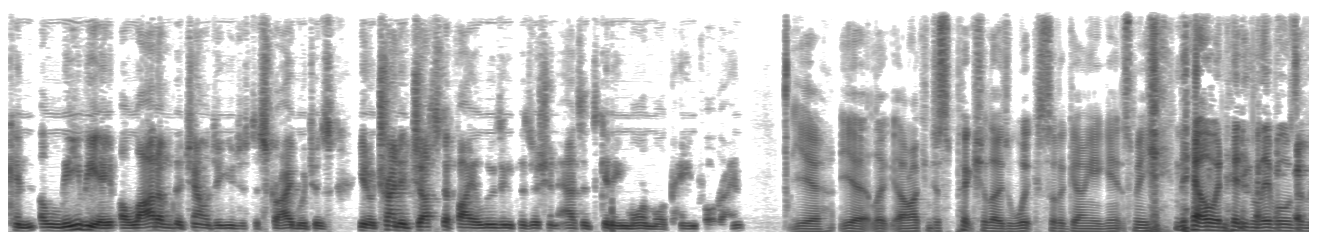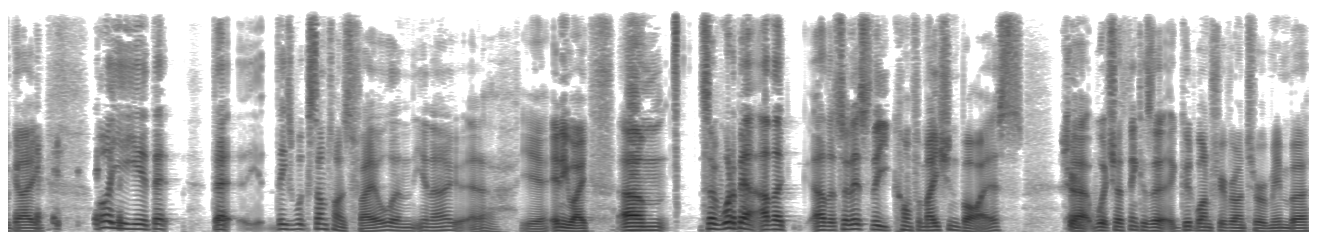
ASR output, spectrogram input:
can alleviate a lot of the challenge that you just described, which is you know trying to justify a losing position as it's getting more and more painful, right? Yeah, yeah. Like I can just picture those wicks sort of going against me now and hitting levels and going, oh yeah, yeah, that that these wicks sometimes fail, and you know, uh, yeah. Anyway, um, so what about other other? So that's the confirmation bias. Sure. Uh, which I think is a, a, good one for everyone to remember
